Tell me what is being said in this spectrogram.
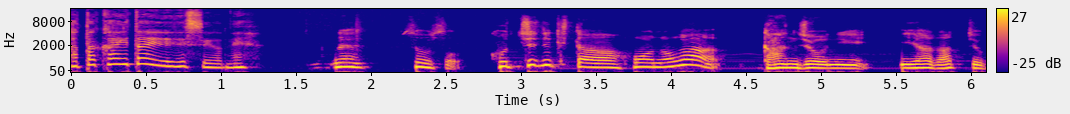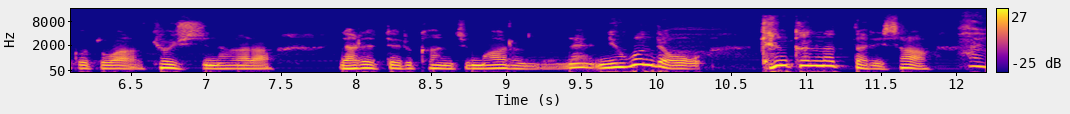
戦いたいですよね。ねそうそうこっちに来た方のが頑丈に嫌だっていうことは拒否しながらやれてる感じもあるんだよね。日本でお喧嘩になったりさはい。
